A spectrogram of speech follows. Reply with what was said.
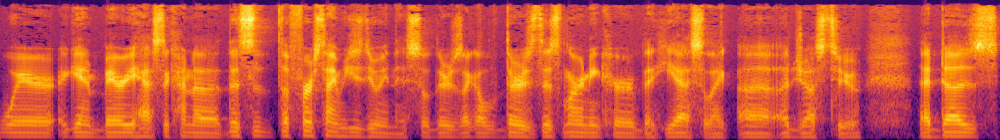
where again Barry has to kind of this is the first time he's doing this, so there's like a there's this learning curve that he has to like uh, adjust to. That does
